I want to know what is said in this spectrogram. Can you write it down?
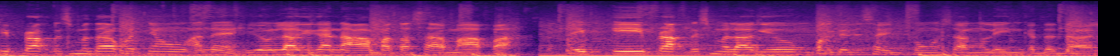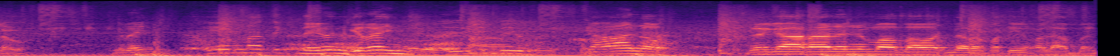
i-practice mo dapat yung ano eh, yung lagi ka nakamata sa mapa. I- i-practice mo lagi yung pagde-decide kung saan lane ka dadalaw. Grind. Eh, matik na yun, grind. Tsaka ano, nag-aaralan yung mga bawat laro, pati yung kalaban.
